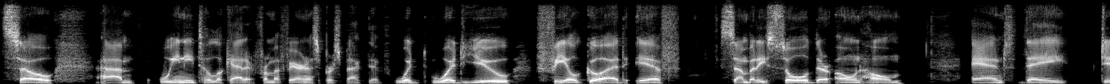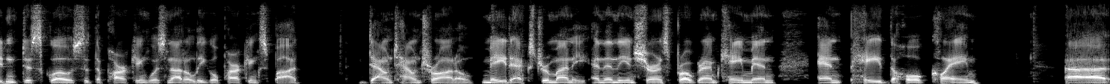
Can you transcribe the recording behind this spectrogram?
So um, we need to look at it from a fairness perspective. Would would you feel good if somebody sold their own home and they didn't disclose that the parking was not a legal parking spot downtown Toronto, made extra money, and then the insurance program came in and paid the whole claim uh,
